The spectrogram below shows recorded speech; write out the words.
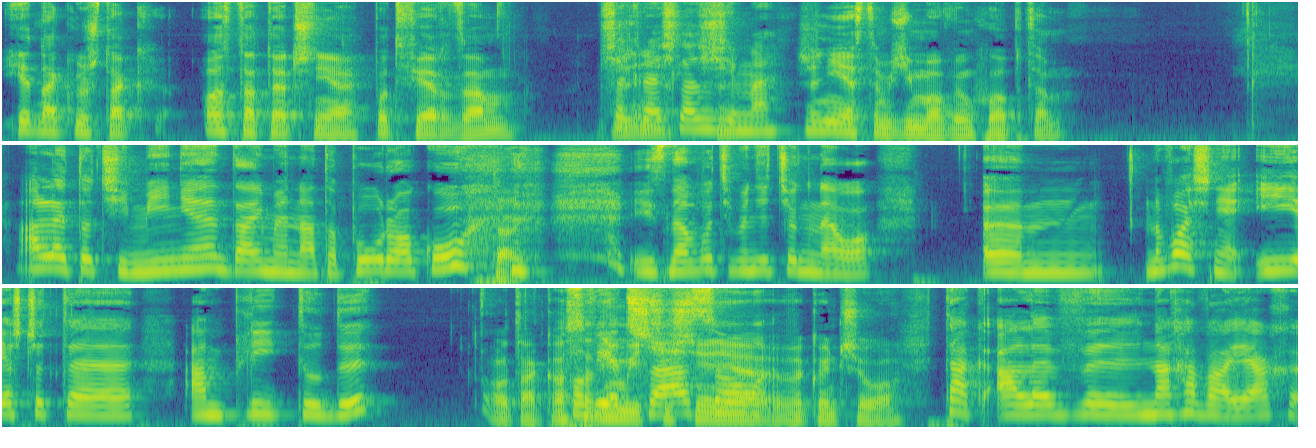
jednak już tak ostatecznie potwierdzam. Przekreślasz że, zimę. Że, że nie jestem zimowym chłopcem. Ale to ci minie, dajmy na to pół roku tak. i znowu ci będzie ciągnęło. Um, no właśnie, i jeszcze te amplitudy o tak, ostatnio mi ciśnienie są... wykończyło. Tak, ale w, na Hawajach y,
